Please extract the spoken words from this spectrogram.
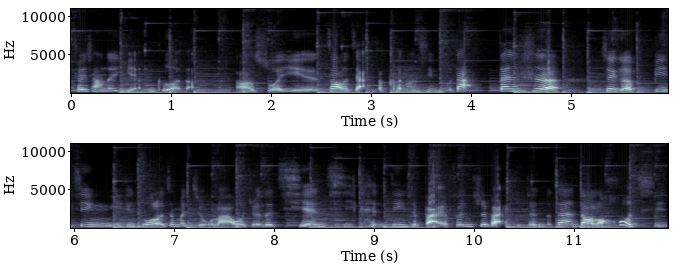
非常的严格的。啊，所以造假的可能性不大，但是这个毕竟已经做了这么久了，我觉得前期肯定是百分之百是真的，但到了后期，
